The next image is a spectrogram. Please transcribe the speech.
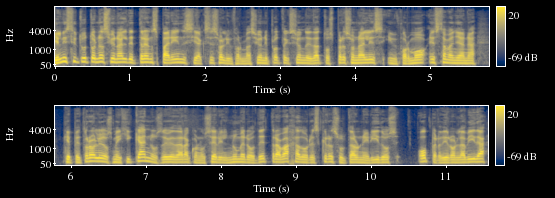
Y el Instituto Nacional de Transparencia, Acceso a la Información y Protección de Datos Personales informó esta mañana que Petróleos Mexicanos debe dar a conocer el número de trabajadores que resultaron heridos o perdieron la vida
